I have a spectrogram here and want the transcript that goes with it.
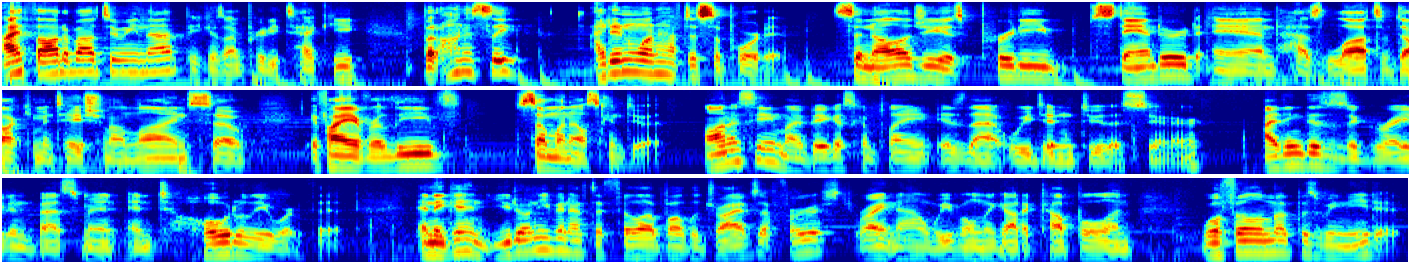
I thought about doing that because I'm pretty techy, but honestly, I didn't want to have to support it. Synology is pretty standard and has lots of documentation online, so if I ever leave, someone else can do it. Honestly, my biggest complaint is that we didn't do this sooner. I think this is a great investment and totally worth it. And again, you don't even have to fill up all the drives at first. Right now, we've only got a couple and we'll fill them up as we need it.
